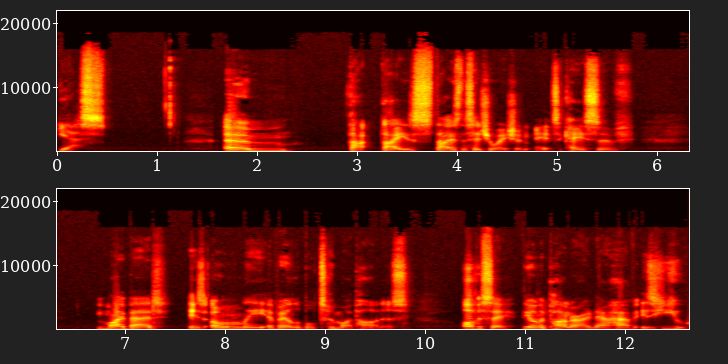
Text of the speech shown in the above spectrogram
yes, um, that that is that is the situation. It's a case of my bed is only available to my partners. Obviously, the only partner I now have is you.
